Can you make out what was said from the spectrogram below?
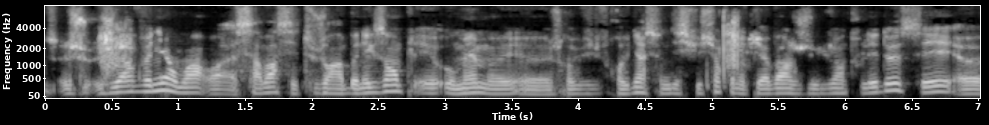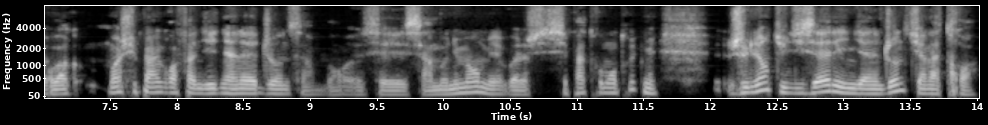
je, je vais revenir, moi, Star Wars c'est toujours un bon exemple, et au même, euh, je rev- revenir sur une discussion qu'on a pu avoir Julien tous les deux, c'est, euh, moi je suis pas un grand fan d'Indiana Jones, hein. bon, euh, c'est un monument, mais voilà, c'est pas trop mon truc, mais Julien, tu disais, les Indiana Jones, il y en a trois,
